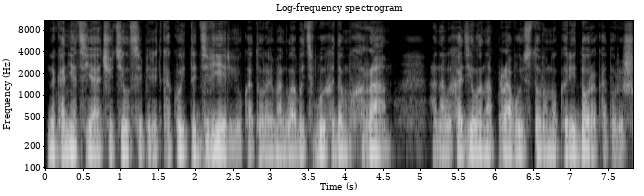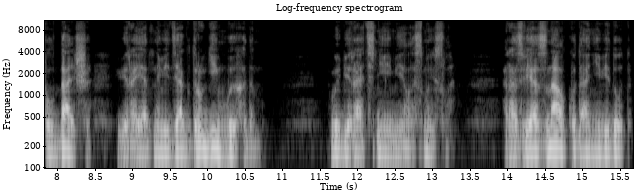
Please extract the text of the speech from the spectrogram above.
Наконец я очутился перед какой-то дверью, которая могла быть выходом в храм. Она выходила на правую сторону коридора, который шел дальше, вероятно, ведя к другим выходам. Выбирать не имело смысла. Разве я знал, куда они ведут?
